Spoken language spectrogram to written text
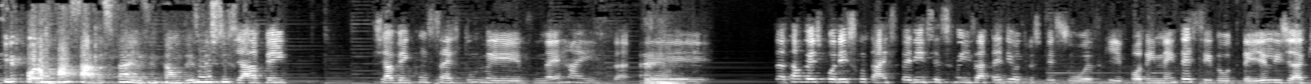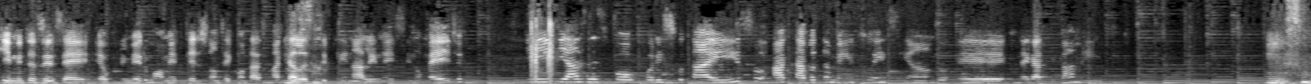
que foram passadas para eles. Então, desmistificar. Já vem, já vem com certo medo, né, Raíssa? É. É, talvez por escutar experiências ruins até de outras pessoas que podem nem ter sido deles, já que muitas vezes é, é o primeiro momento que eles vão ter contato com aquela isso. disciplina ali no ensino médio. E, e às vezes, por, por escutar isso, acaba também influenciando é, negativamente. Isso.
